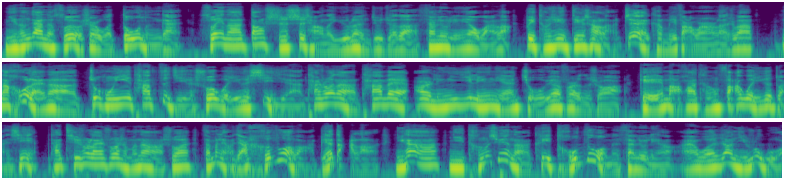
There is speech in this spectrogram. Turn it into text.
你能干的所有事儿，我都能干。所以呢，当时市场的舆论就觉得三六零要完了，被腾讯盯上了，这可没法玩了，是吧？那后来呢？周鸿祎他自己说过一个细节，他说呢，他在二零一零年九月份的时候给马化腾发过一个短信，他提出来说什么呢？说咱们两家合作吧，别打了。你看啊，你腾讯呢可以投资我们三六零，哎，我让你入股，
